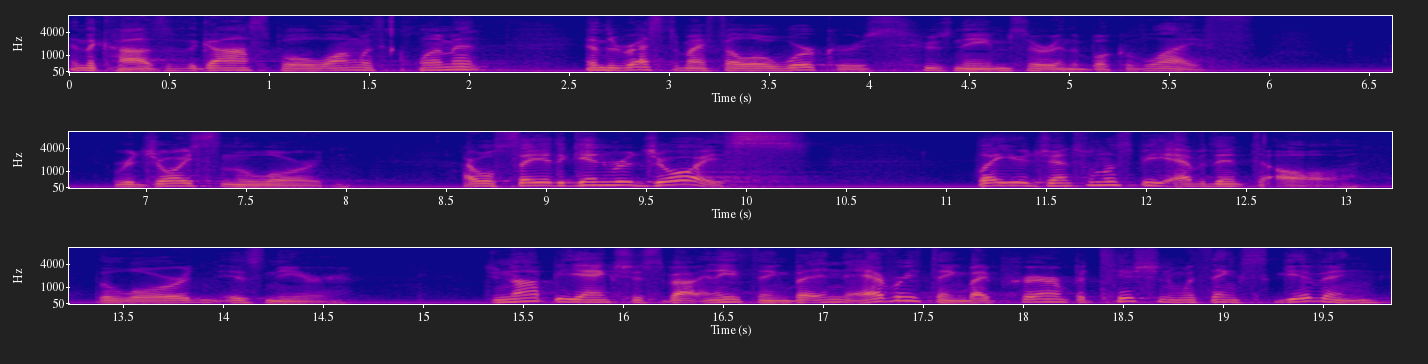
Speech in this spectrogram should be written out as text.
in the cause of the gospel, along with Clement and the rest of my fellow workers whose names are in the book of life. Rejoice in the Lord. I will say it again, rejoice. Let your gentleness be evident to all. The Lord is near. Do not be anxious about anything, but in everything, by prayer and petition with thanksgiving,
